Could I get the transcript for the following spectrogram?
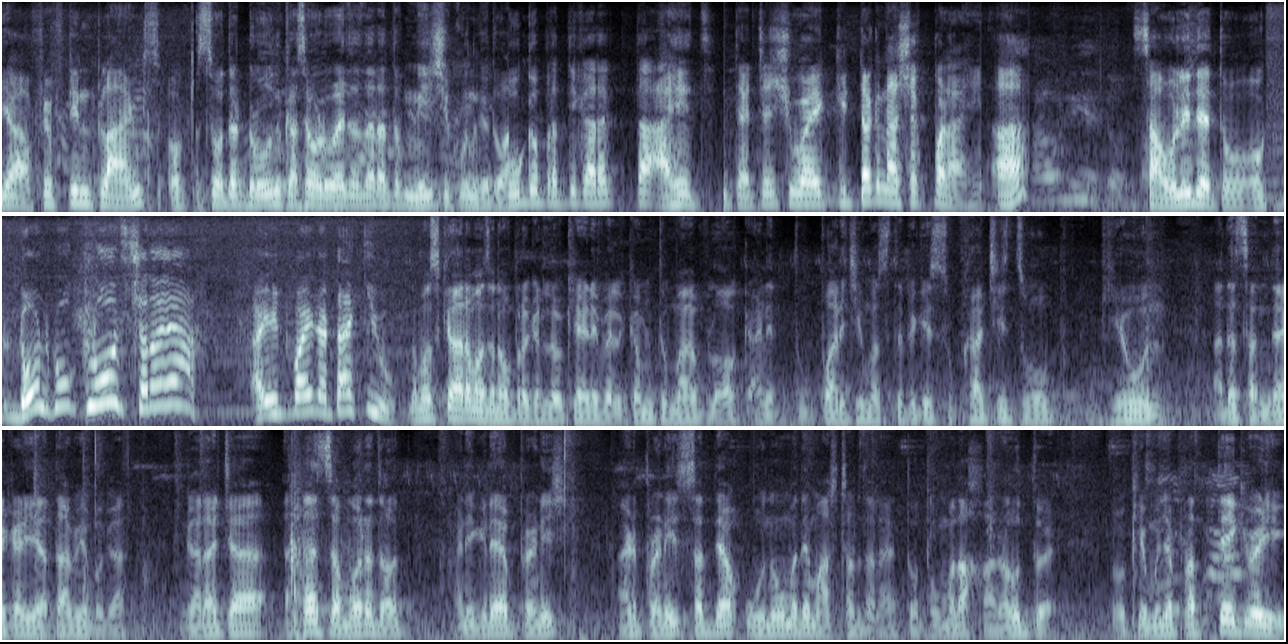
या फिफ्टीन प्लांट्स ओके सो आता ड्रोन कसा उडवायचा जरा मी शिकून घेतो. रोग प्रतिकारकता आहेच. त्याच्याशिवाय कीटकनाशक पण आहे. सावली देतो. Don't go close Shanaya. I it might attack you नमस्कार माझं नाव प्रगत लोके आणि वेलकम टू माय ब्लॉग आणि दुपारची मस्तपैकी सुखाची झोप घेऊन आता संध्याकाळी आता आम्ही बघा घराच्या समोरच आहोत. आणि इकडे प्रणिश प्रणीश आणि प्रणीश सध्या ओनोमध्ये मास्टर झालाय. तो तो मला हरवतोय. ओके म्हणजे प्रत्येक वेळी.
